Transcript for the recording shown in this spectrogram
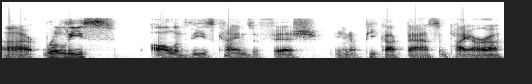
Uh, release all of these kinds of fish, you know, peacock bass and payara,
